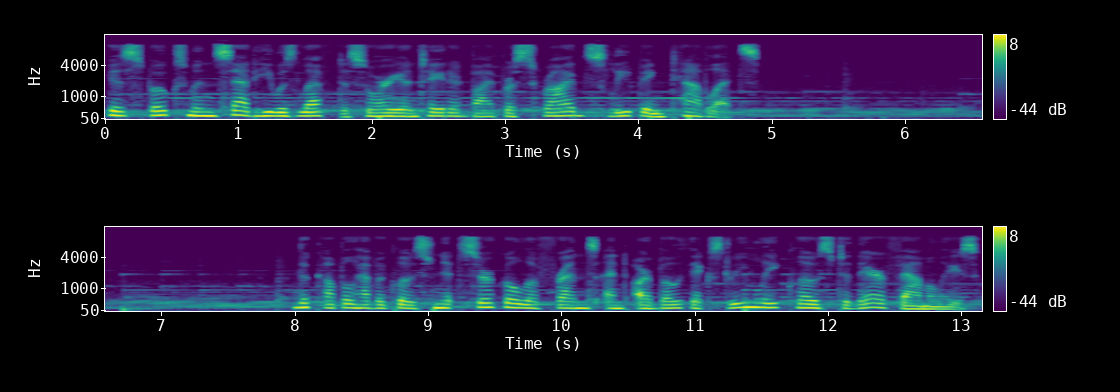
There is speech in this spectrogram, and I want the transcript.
His spokesman said he was left disorientated by prescribed sleeping tablets. The couple have a close-knit circle of friends and are both extremely close to their families,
